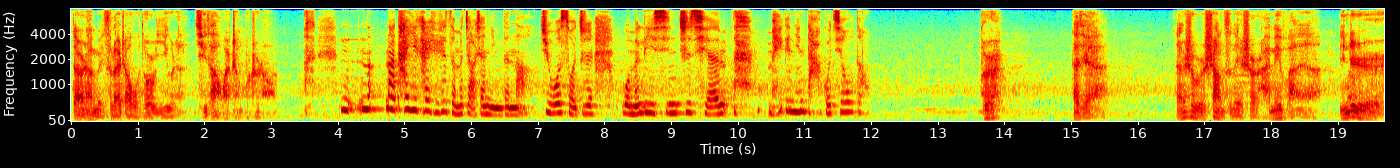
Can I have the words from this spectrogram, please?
但是他每次来找我都是一个人，其他我还真不知道。嗯，那那他一开始是怎么找上您的呢？据我所知，我们立新之前 没跟您打过交道。不是，大姐，咱是不是上次那事儿还没完啊？您这是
